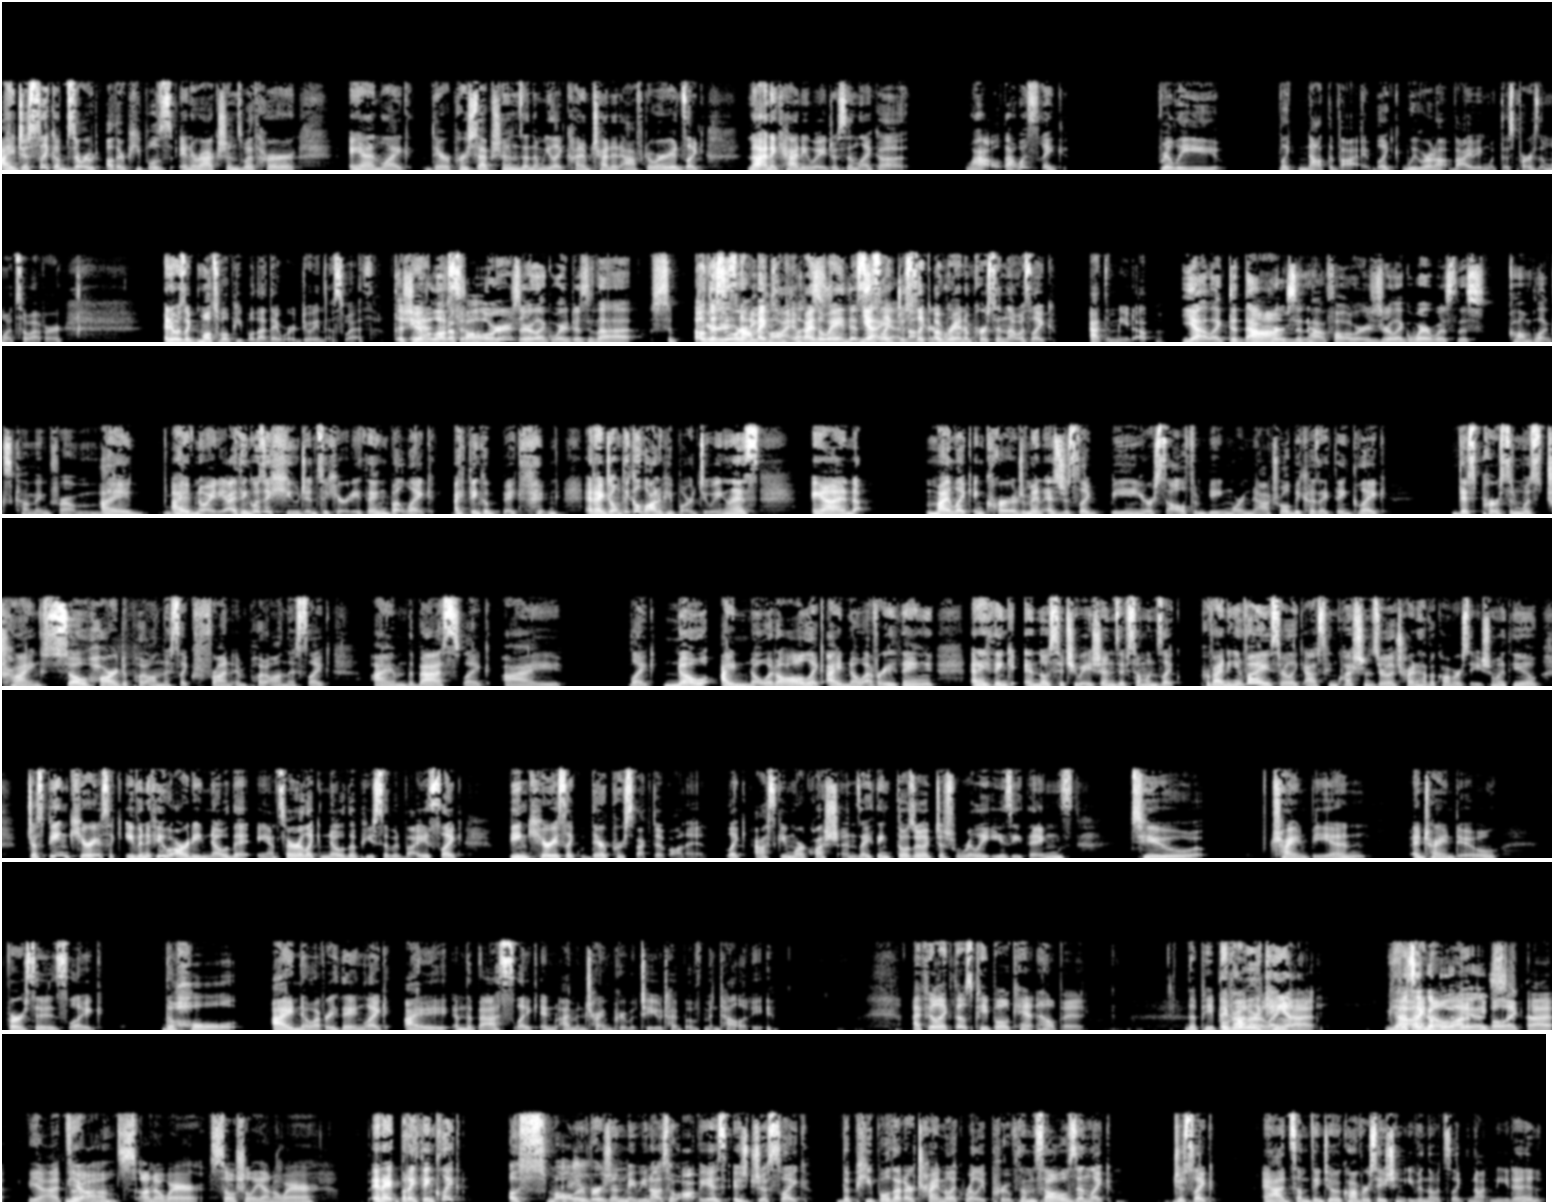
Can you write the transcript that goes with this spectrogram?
i just like observed other people's interactions with her and like their perceptions and then we like kind of chatted afterwards like not in a catty way just in like a wow that was like really like not the vibe like we were not vibing with this person whatsoever and it was like multiple people that they were doing this with Does she have a lot of so- followers, or like where does that? oh this is not my client by the way this Yeah, is like yeah, just like a client. random person that was like at the meetup Yeah, like did that Um, person have followers, or like where was this complex coming from? I I have no idea. I think it was a huge insecurity thing, but like I think a big thing, and I don't think a lot of people are doing this. And my like encouragement is just like being yourself and being more natural because I think like this person was trying so hard to put on this like front and put on this like I am the best, like I like know I know it all, like I know everything. And I think in those situations if someone's like providing advice or like asking questions or like trying to have a conversation with you, just being curious, like even if you already know the answer, like know the piece of advice, like being curious, like their perspective on it, like asking more questions. I think those are like just really easy things to try and be in and try and do versus like the whole I know everything, like I am the best, like and I'm gonna try and prove it to you type of mentality. I feel like those people can't help it. The people They probably that are like can't. that. Yeah, It's I like know a lot of people like that. Yeah, it's Yeah. um, it's unaware, socially unaware. and I but I think like a smaller version, maybe not so obvious, is just like the people that are trying to like really prove themselves and like just like add something to a conversation even though it's like not needed.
